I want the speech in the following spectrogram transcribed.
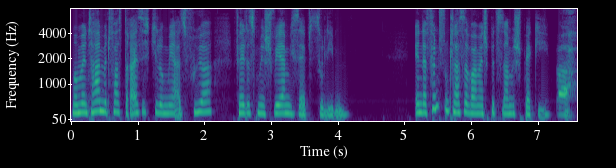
Momentan mit fast 30 Kilo mehr als früher fällt es mir schwer, mich selbst zu lieben. In der fünften Klasse war mein Spitzname Specky. Ach,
